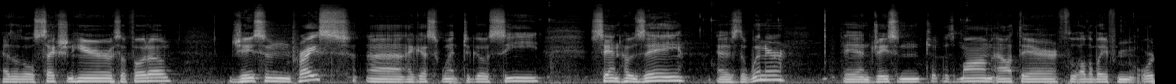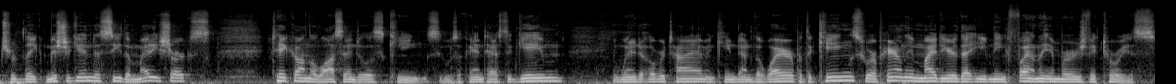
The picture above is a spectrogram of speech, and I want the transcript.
Has a little section here. with a photo. Jason Price, uh, I guess, went to go see San Jose as the winner. And Jason took his mom out there, flew all the way from Orchard Lake, Michigan to see the Mighty Sharks take on the Los Angeles Kings. It was a fantastic game. It went into overtime and came down to the wire, but the Kings, who are apparently mightier that evening, finally emerged victorious.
